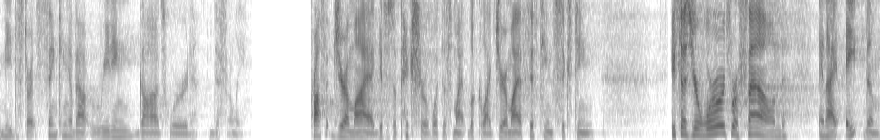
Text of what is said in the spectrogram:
need to start thinking about reading God's word differently. Prophet Jeremiah gives us a picture of what this might look like. Jeremiah 15, 16. He says, Your words were found, and I ate them.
